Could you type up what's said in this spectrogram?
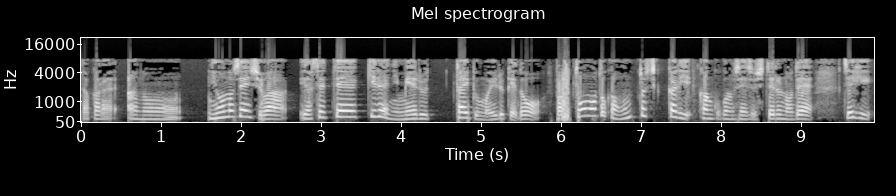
だから、あの、日本の選手は痩せて綺麗に見えるタイプもいるけど、太ももとかほんとしっかり韓国の選手してるので、ぜひ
